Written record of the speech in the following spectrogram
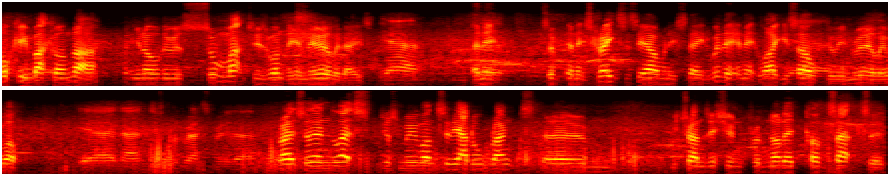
Looking back on that, you know there was some matches, weren't there, in the early days, yeah. and it so, and it's great to see how many stayed with it, and it like yourself Yeah. doing really well. Yeah, and then just progress through there. Right, so then let's just move on to the adult ranks. Um, you transition from non-head contact to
